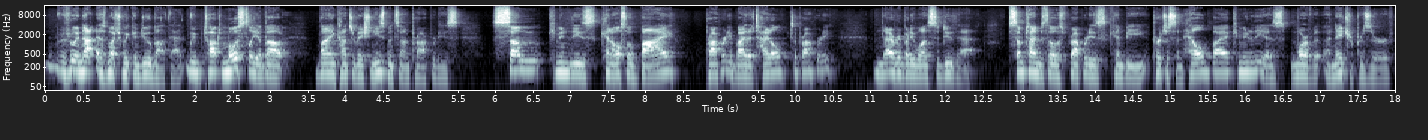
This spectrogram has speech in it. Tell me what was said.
there's really not as much we can do about that. We've talked mostly about buying conservation easements on properties. Some communities can also buy property, buy the title to property. Not everybody wants to do that. Sometimes those properties can be purchased and held by a community as more of a, nature preserve,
